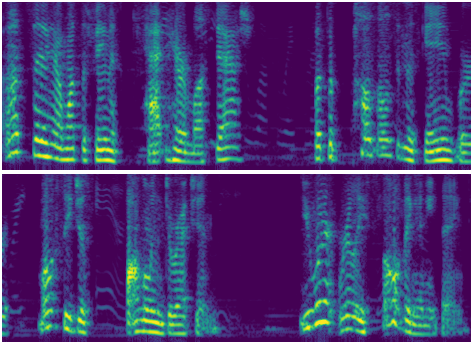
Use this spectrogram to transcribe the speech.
I'm not saying I want the famous cat hair mustache, but the puzzles in this game were mostly just following directions. You weren't really solving anything.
